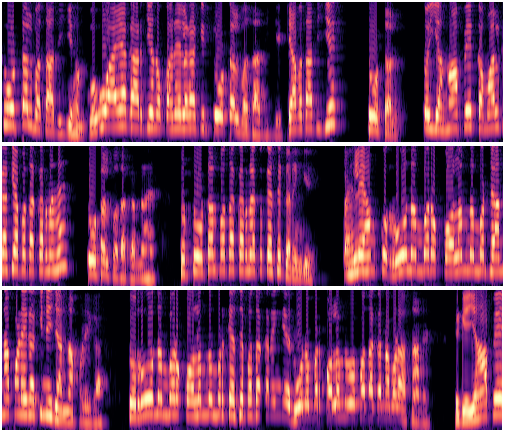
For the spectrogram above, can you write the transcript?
टोटल बता दीजिए हमको। वो आया गार्जियन और कहने लगा कि टोटल बता दीजिए। क्या बता दीजिए? टोटल तो यहाँ पे कमाल का क्या पता करना है? टोटल पता करना है। तो टोटल पता करना है तो कैसे करेंगे? पहले हमको रो नंबर और कॉलम नंबर जानना पड़ेगा कि नहीं जानना पड़ेगा? तो रो नंबर और कॉलम नंबर कैसे पता करेंगे? रो नंबर कॉलम नंबर पता करना बड़ा आसान है। देखिए यहाँ पे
